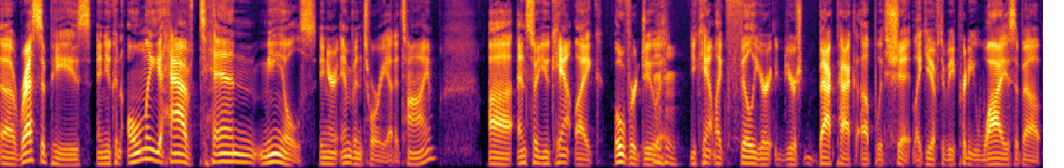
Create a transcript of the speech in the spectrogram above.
uh, recipes and you can only have 10 meals in your inventory at a time. Uh, and so you can't like overdo it. You can't like fill your your backpack up with shit. Like you have to be pretty wise about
